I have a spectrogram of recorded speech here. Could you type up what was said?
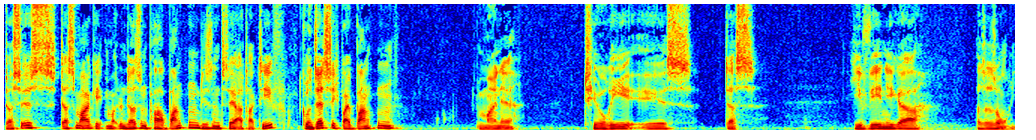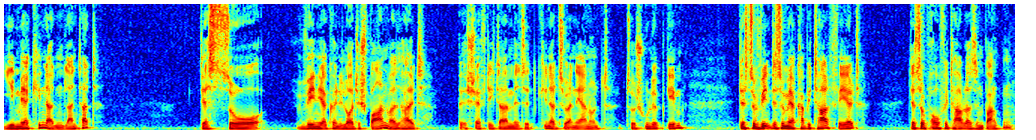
das ist, das mag ich, und da sind ein paar Banken, die sind sehr attraktiv. Grundsätzlich bei Banken, meine Theorie ist, dass je weniger, also so, je mehr Kinder ein Land hat, desto weniger können die Leute sparen, weil sie halt beschäftigt damit sind, Kinder zu ernähren und zur Schule geben. Desto, desto mehr Kapital fehlt, desto profitabler sind Banken.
